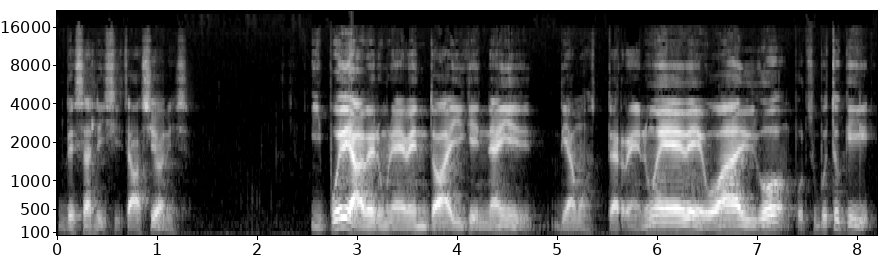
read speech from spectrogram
de esas licitaciones. Y puede haber un evento ahí que nadie, digamos, te renueve o algo. Por supuesto que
